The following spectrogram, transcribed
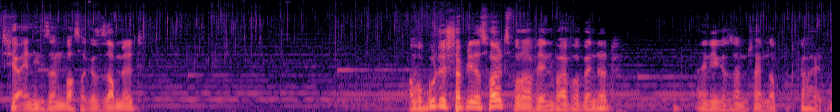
Ist hier einiges an Wasser gesammelt. Aber gutes, stabiles Holz wurde auf jeden Fall verwendet. Hat einiges anscheinend noch gut gehalten.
